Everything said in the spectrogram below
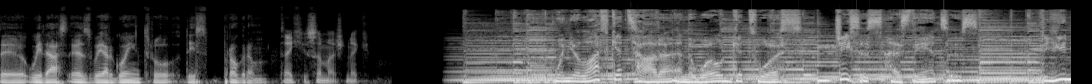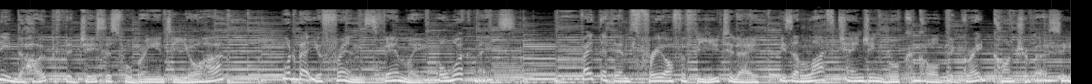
uh, with us as we are going through this program. Thank you so much, Nick. When your life gets harder and the world gets worse, Jesus has the answers. Do you need the hope that Jesus will bring into your heart? What about your friends, family, or workmates? Faith FM's free offer for you today is a life changing book called The Great Controversy,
